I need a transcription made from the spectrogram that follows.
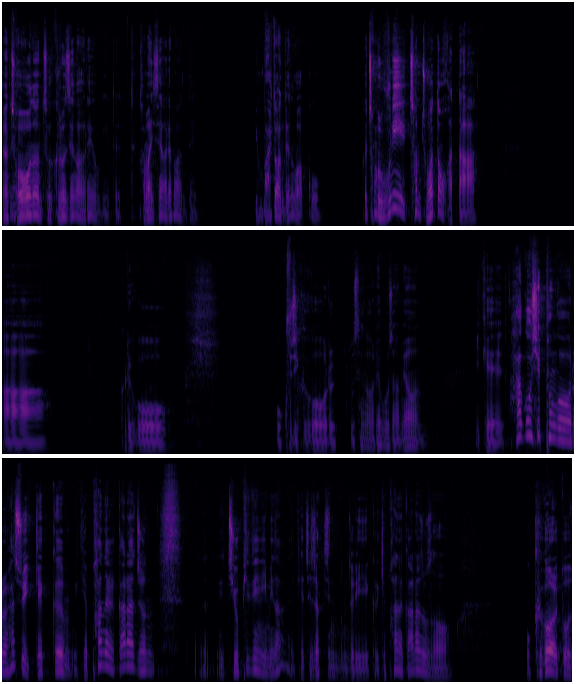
그냥 같은데. 저는 저 그런 생각을 해요. 가만히 생각을 해봤는데 이건 말도 안 되는 것 같고 그 정말 운이 참 좋았던 것 같다. 아 그리고 뭐 굳이 그거를 또 생각을 해보자면 이렇게 하고 싶은 거를 할 수 있게끔 이렇게 판을 깔아준 어, 이 지우 PD님이나 이렇게 제작진 분들이 그렇게 판을 깔아줘서 뭐 그걸 또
